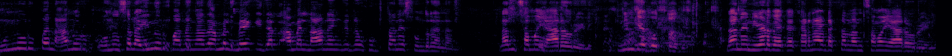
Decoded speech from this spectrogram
ಮುನ್ನೂರು ರೂಪಾಯಿ ನಾನ್ನೂರು ಒಂದೊಂದ್ಸಲ ಐನೂರು ರೂಪಾಯಿ ನಂಗೆ ಆಮೇಲೆ ಮೇಕ್ ಇದೆಲ್ಲ ಆಮೇಲೆ ನಾನು ಹೆಂಗೆ ಹುಟ್ತಾನೆ ಸುಂದರ ನಾನು. ನನ್ನ ಸಮ ಯಾರವ್ರು ಹೇಳಿ? ನಿಮಗೆ ಗೊತ್ತದು. ನಾನೇನು ಹೇಳ್ಬೇಕಾ? ಕರ್ನಾಟಕದಲ್ಲಿ ನನ್ನ ಸಮ ಯಾರವ್ರು ಹೇಳಿ?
